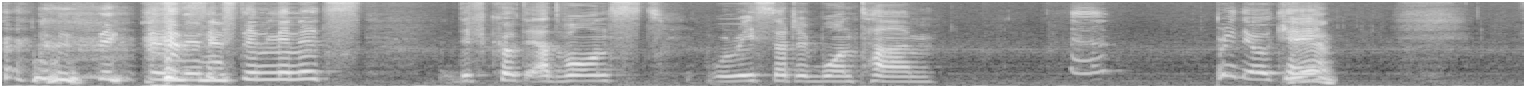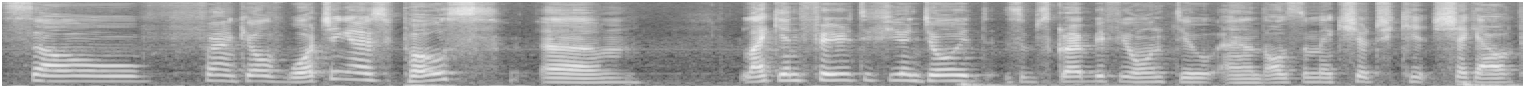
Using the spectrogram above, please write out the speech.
16 minutes. 16 minutes. Difficulty advanced. We restarted one time. Eh, pretty okay. Yeah. So, thank you all for watching, I suppose. Um, like and favorite if you enjoyed, subscribe if you want to, and also make sure to check out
